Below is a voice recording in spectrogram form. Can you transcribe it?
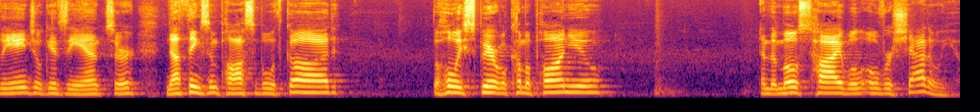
Well, the angel gives the answer nothing's impossible with God. The Holy Spirit will come upon you, and the Most High will overshadow you.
